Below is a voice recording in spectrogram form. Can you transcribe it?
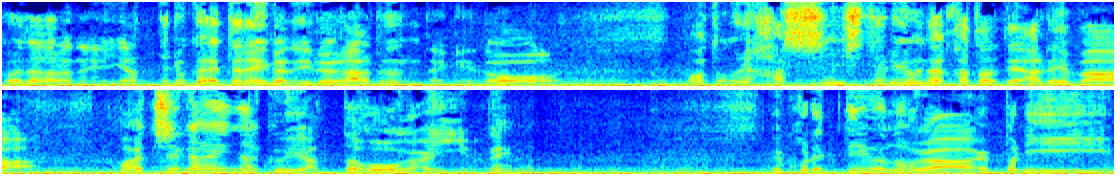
これだからね、やってるかやってないかでいろいろあるんだけど、まあ、特に発信してるような方であれば、間違いなくやった方がいいよね。これっていうのが、やっぱり、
